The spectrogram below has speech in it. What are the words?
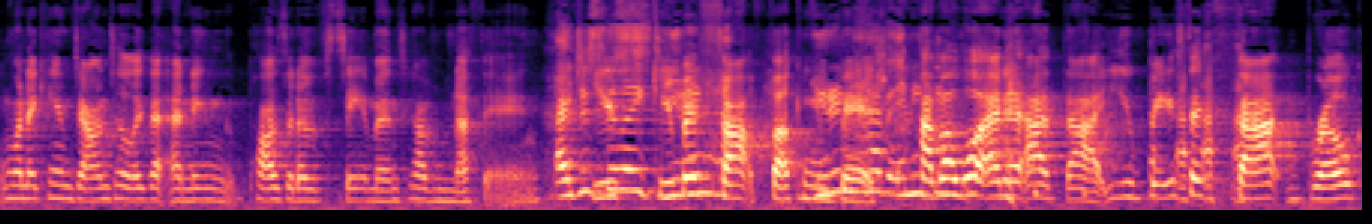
when it came down to like the ending positive statements, you have nothing. I just you feel like you stupid didn't fat have- fucking you bitch. How about we'll end it at that? You basic fat broke.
